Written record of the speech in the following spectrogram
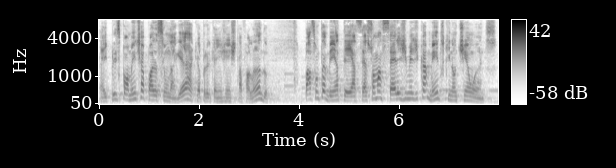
né, e principalmente após a Segunda Guerra, que é o período que a gente está falando, passam também a ter acesso a uma série de medicamentos que não tinham antes.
